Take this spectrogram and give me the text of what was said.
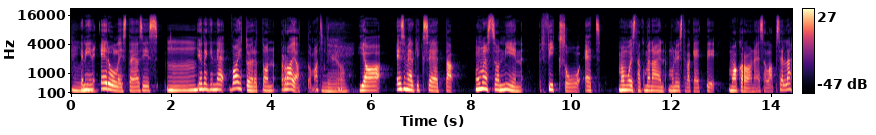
mm. ja niin edullista ja siis mm. jotenkin ne vaihtoehdot on rajattomat. niin. Ja esimerkiksi se, että mun mielestä se on niin fiksu, että mä muistan, kun mä näin mun ystävä keitti makaroneensa lapselle.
